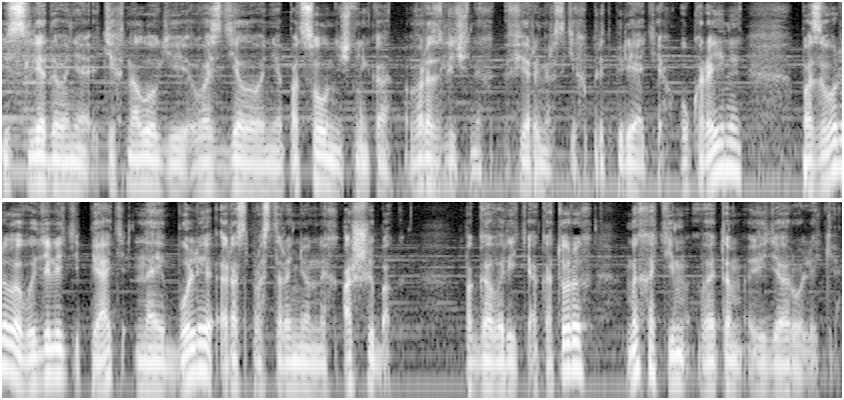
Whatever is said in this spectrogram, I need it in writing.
Исследования технологии возделывания подсолнечника в различных фермерских предприятиях Украины позволило выделить пять наиболее распространенных ошибок, поговорить о которых мы хотим в этом видеоролике.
